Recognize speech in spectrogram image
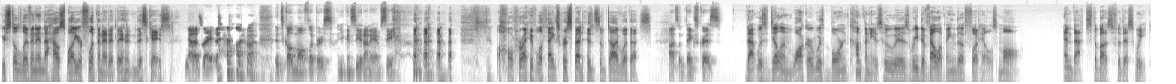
you're still living in the house while you're flipping it in this case. Yeah, that's right. it's called Mall Flippers. You can see it on AMC. All right. Well, thanks for spending some time with us. Awesome. Thanks, Chris. That was Dylan Walker with Bourne Companies, who is redeveloping the Foothills Mall. And that's the buzz for this week.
